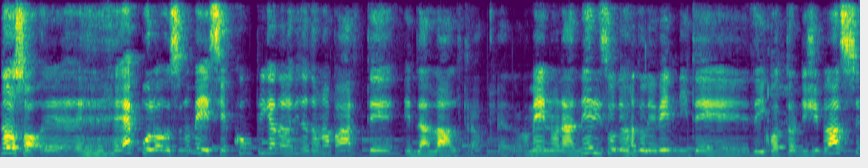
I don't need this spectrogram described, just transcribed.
non lo so, eh, Apple secondo me si è complicata la vita da una parte e dall'altra. Cioè, secondo me non ha né risollevato le vendite dei 14 Plus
